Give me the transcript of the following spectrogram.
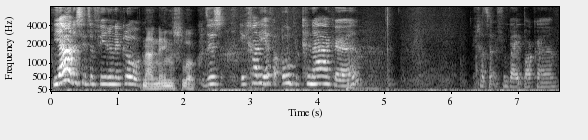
Ja, er zit een 4 in de klok. Nou, neem een slok. Dus ik ga die even open knaken. Ik ga het er even bij pakken.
